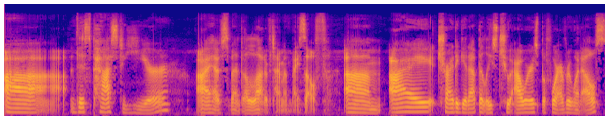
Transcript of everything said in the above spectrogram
Uh, this past year, I have spent a lot of time with myself. Um, I try to get up at least two hours before everyone else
